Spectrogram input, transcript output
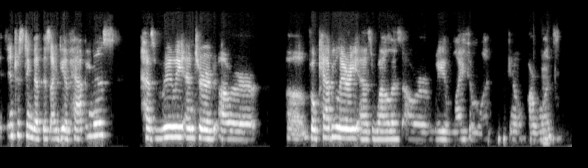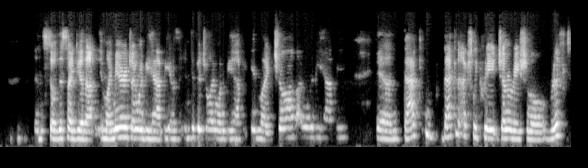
It's interesting that this idea of happiness has really entered our uh, vocabulary as well as our way of life and want, you know, our wants. And so this idea that in my marriage I want to be happy, as an individual I want to be happy, in my job I want to be happy, and that can that can actually create generational rift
